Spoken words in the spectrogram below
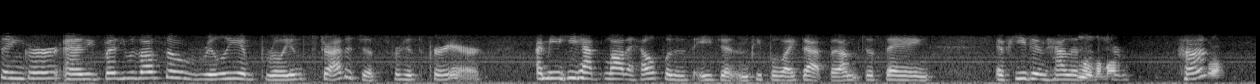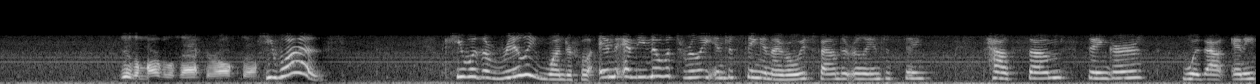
singer, and he, but he was also really a brilliant strategist for his career. I mean, he had a lot of help with his agent and people like that. But I'm just saying, if he didn't have that, He was a huh? Well, he was a marvelous actor, also. He was. He was a really wonderful, and and you know what's really interesting, and I've always found it really interesting, how some singers without any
